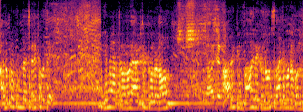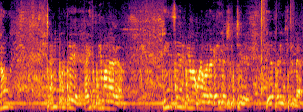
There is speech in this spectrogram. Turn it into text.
అనుకోకుండా చనిపోతే బీమాతోనో యాక్సిడెంట్ వలనో ఆరోగ్యం బాగలేకనో సహజమైన వలనో చనిపోతే రైతు బీమా లాగా కేసీఆర్ బీమా కూడా వాళ్ళకి ఐదు లక్షలు ఇచ్చి ఏర్పాటు చేస్తున్నారు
